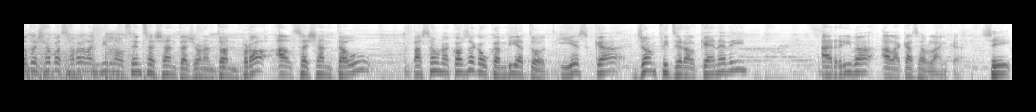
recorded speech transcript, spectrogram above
Tot això passava l'any 1960, Joan Anton, però al 61 passa una cosa que ho canvia tot, i és que John Fitzgerald Kennedy arriba a la Casa Blanca. Sí,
